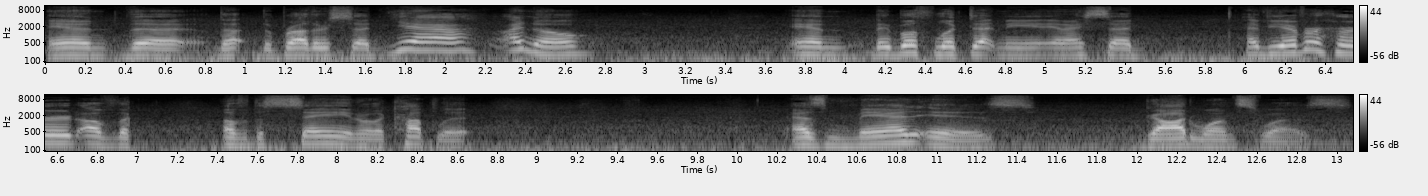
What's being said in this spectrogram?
And the, the, the brother said, Yeah, I know. And they both looked at me, and I said, Have you ever heard of the of the saying or the couplet, as man is, God once was.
